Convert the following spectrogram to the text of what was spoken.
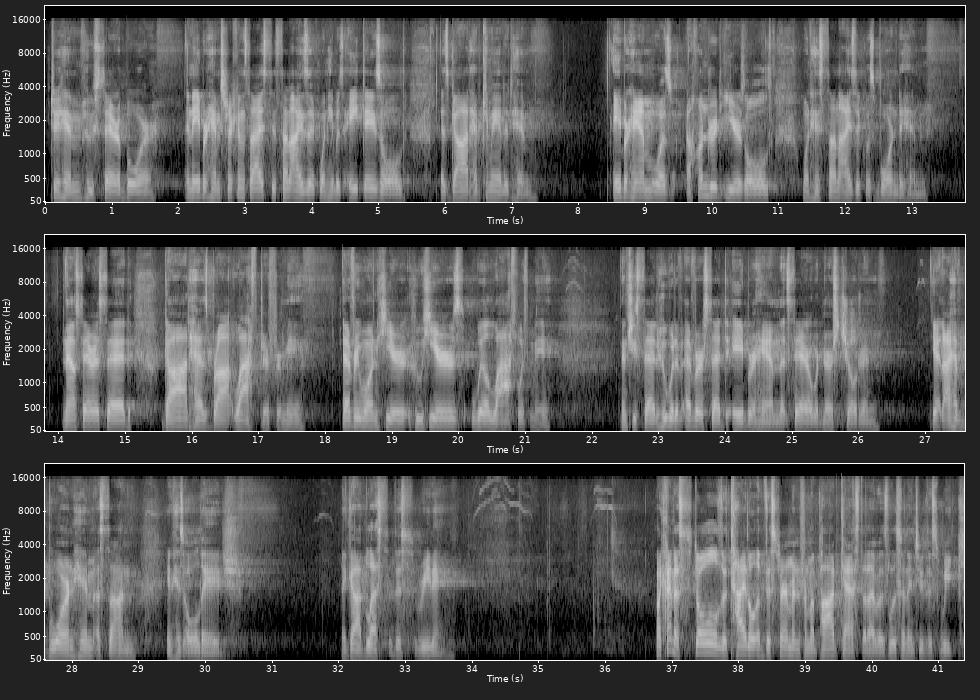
to him who Sarah bore. And Abraham circumcised his son Isaac when he was eight days old, as God had commanded him. Abraham was a hundred years old when his son Isaac was born to him. Now Sarah said, God has brought laughter for me. Everyone here who hears will laugh with me. And she said, Who would have ever said to Abraham that Sarah would nurse children? Yet I have borne him a son in his old age. May God bless this reading. I kind of stole the title of this sermon from a podcast that I was listening to this week.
